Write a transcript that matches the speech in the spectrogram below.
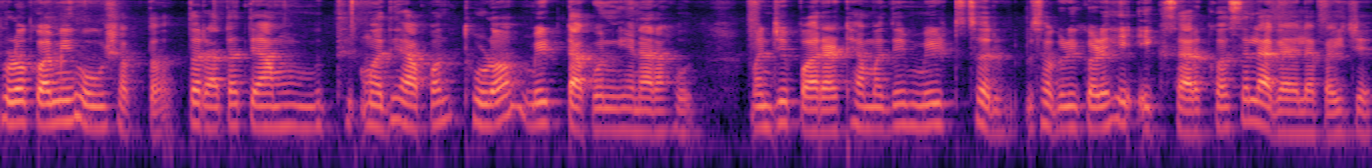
थोडं कमी होऊ शकतं. तर आता त्यामध्ये आपण थोडं मीठ टाकून घेणार आहोत. म्हणजे पराठ्यामध्ये मीठ सर सगळीकडे हे एकसारखं असं लागायला पाहिजे.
